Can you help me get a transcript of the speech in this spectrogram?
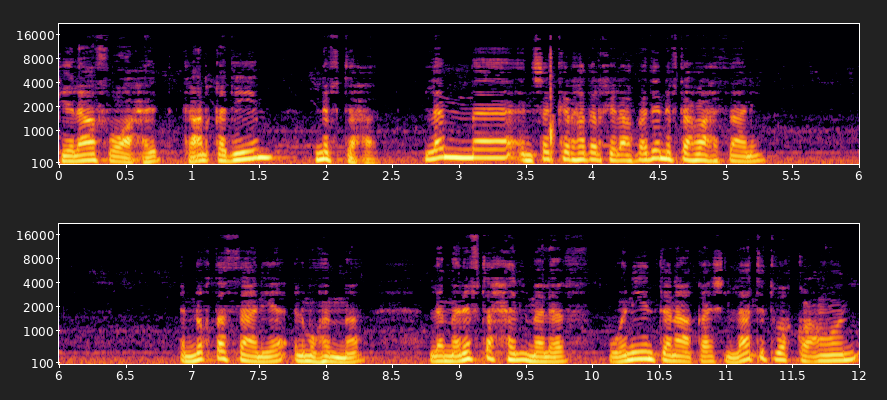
خلاف واحد كان قديم نفتحه. لما نسكر هذا الخلاف بعدين نفتح واحد ثاني. النقطة الثانية المهمة لما نفتح الملف وني نتناقش لا تتوقعون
